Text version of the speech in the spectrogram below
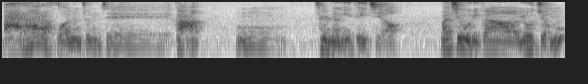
마라라고 하는 존재가 음, 설명이 되지요. 마침 우리가 요즘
